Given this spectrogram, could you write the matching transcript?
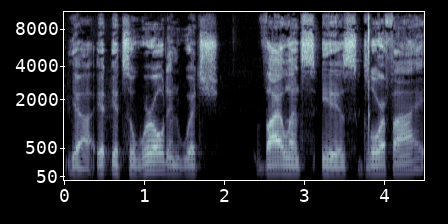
Yeah. It, it's a world in which violence is glorified.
